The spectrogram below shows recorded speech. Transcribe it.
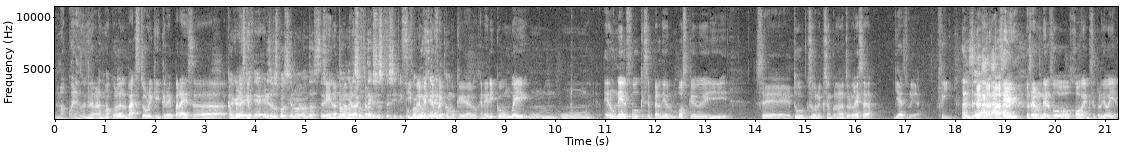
No me acuerdo, la verdad no me acuerdo del backstory que creé para esa campaña. Es que Eh, eres de los pocos que no me mandaste, Sí, no te me mandé mandaste un texto específico, Simplemente fue, como que algo genérico. Un güey, un, un- Era un elfo que se perdió en un bosque, y se tuvo su conexión con la naturaleza. Ya es druida. Fin. Sí, o sea, era un elfo joven que se perdió y ya.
